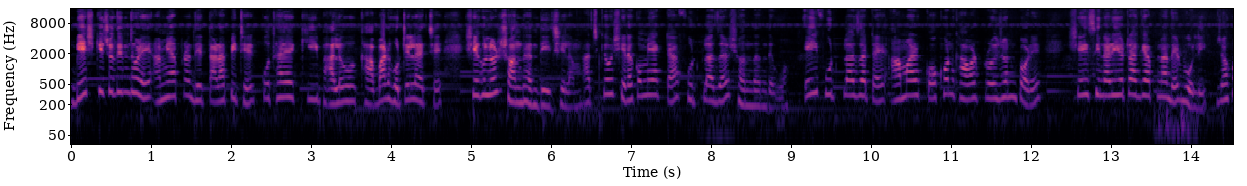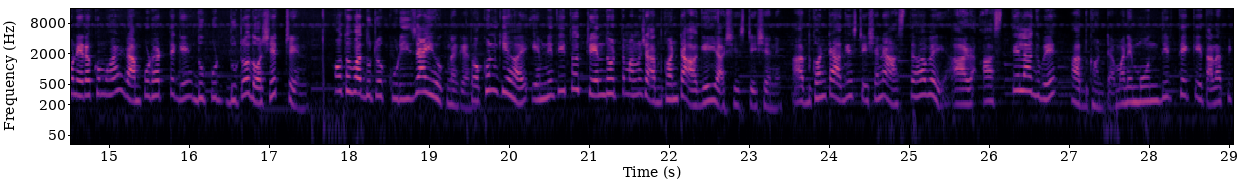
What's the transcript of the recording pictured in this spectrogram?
বেশ কিছুদিন ধরে আমি আপনাদের তারাপীঠের কোথায় কি ভালো খাবার হোটেল আছে সেগুলোর সন্ধান দিয়েছিলাম। আজকেও সেরকমই একটা ফুড প্লাজার সন্ধান দেব। এই ফুড প্লাজাটায় আমার কখন খাওয়ার প্রয়োজন পড়ে সেই সিনারিওটা আগে আপনাদের বলি। যখন এরকম হয়, রামপুরহাট থেকে দুপুর দুটো দশের ট্রেন অথবা দুটো কুড়ি, যাই হোক না কেন। তখন কি হয়, এমনিতেই তো ট্রেন ধরতে মানুষ আধ ঘণ্টা আগেই আসে স্টেশনে। আধ ঘণ্টা আগে স্টেশনে আসতে হবে আর আসতে লাগবে আধ ঘণ্টা। মানে মন্দির থেকে, তারাপীঠ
